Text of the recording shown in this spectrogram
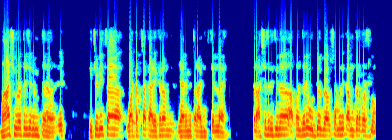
महाशिवरात्रीच्या निमित्तानं एक खिचडीचा वाटपचा कार्यक्रम या निमित्तानं आयोजित केलेला आहे. तर अशाच रीतीनं आपण जरी उद्योग व्यवसायामध्ये काम करत असलो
